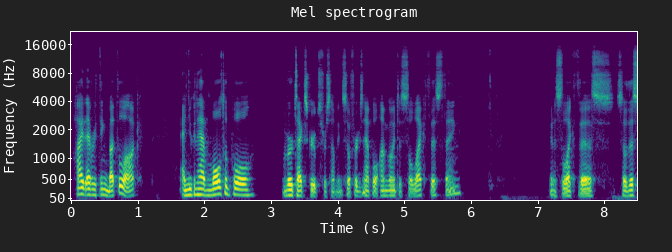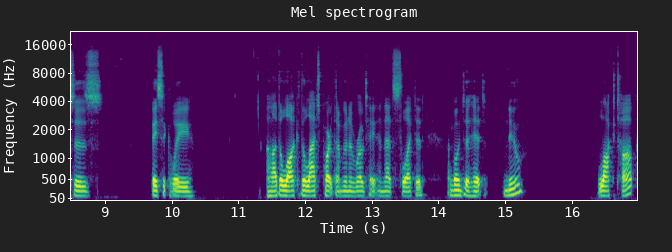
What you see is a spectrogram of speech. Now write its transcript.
hide everything but the lock, and you can have multiple vertex groups for something. So for example, I'm going to select this thing. I'm going to select this. So this is basically uh, the lock, the latch part that I'm going to rotate, and that's selected. I'm going to hit New, Lock Top,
